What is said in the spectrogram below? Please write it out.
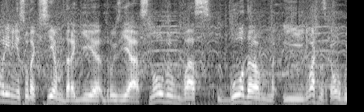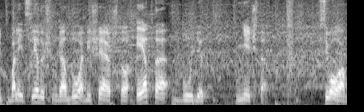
времени суток всем, дорогие друзья! С новым вас годом! И неважно, за кого вы будете болеть в следующем году, обещаю, что это будет нечто. Всего вам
